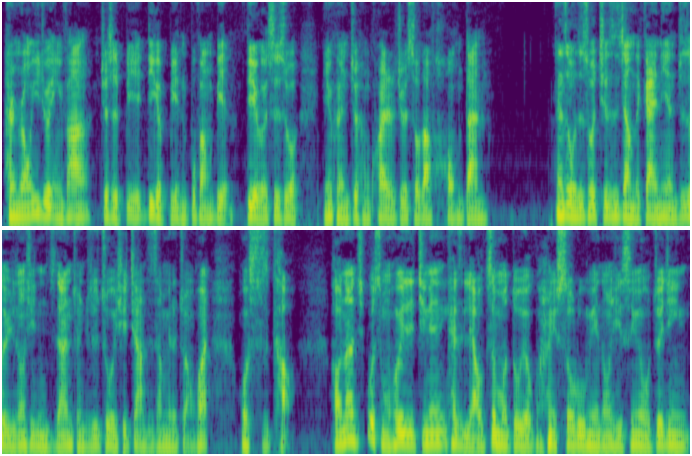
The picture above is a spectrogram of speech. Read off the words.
很容易就会引发，就是别第一个别人不方便，第二个是说你有可能就很快的就会收到红单。但是我是说，其实是这样的概念，就是有些东西你只单纯就是做一些价值上面的转换或思考。好，那为什么会今天开始聊这么多有关于收入面的东西？是因为我最近，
